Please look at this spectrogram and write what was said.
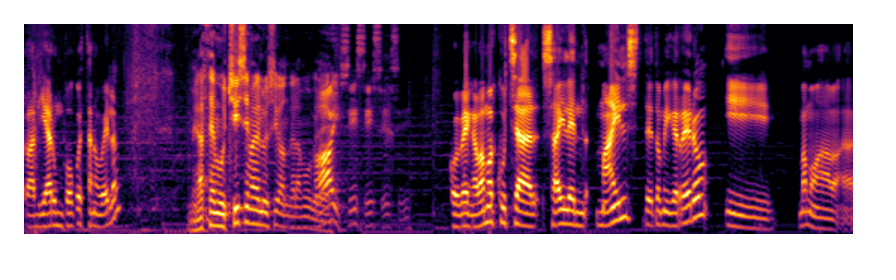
radiar un poco esta novela. Me hace muchísima ilusión de la movie. Ay, sí, sí, sí, sí. Pues venga, vamos a escuchar Silent Miles de Tommy Guerrero y vamos a,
